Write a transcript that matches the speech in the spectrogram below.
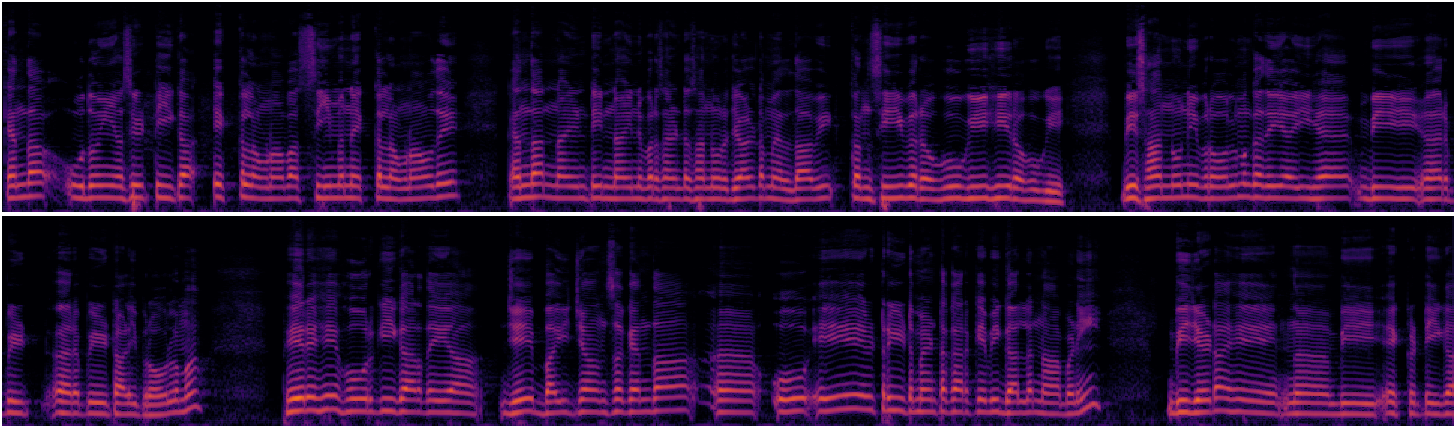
ਕਹਿੰਦਾ ਉਦੋਂ ਹੀ ਅਸੀਂ ਟੀਕਾ ਇੱਕ ਲਾਉਣਾ ਬਸ ਸੀਮਨ ਇੱਕ ਲਾਉਣਾ ਉਹਦੇ। ਕਹਿੰਦਾ 99% ਸਾਨੂੰ ਰਿਜ਼ਲਟ ਮਿਲਦਾ ਵੀ ਕਨਸੀਵ ਰਹੂਗੀ ਹੀ ਰਹੂਗੀ। ਵੀ ਸਾਨੂੰ ਨਹੀਂ ਪ੍ਰੋਬਲਮ ਕਦੇ ਆਈ ਹੈ ਵੀ ਰਿਪੀਟ ਰਿਪੀਟ ਵਾਲੀ ਪ੍ਰੋਬਲਮ ਆ ਫਿਰ ਇਹ ਹੋਰ ਕੀ ਕਰਦੇ ਆ? ਜੇ ਬਾਈ ਚਾਂਸ ਕਹਿੰਦਾ ਉਹ ਇਹ ਟ੍ਰੀਟਮੈਂਟ ਕਰਕੇ ਵੀ ਗੱਲ ਨਾ ਬਣੀ ਵੀ ਜਿਹੜਾ ਇਹ ਵੀ ਇੱਕ ਟੀਕਾ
